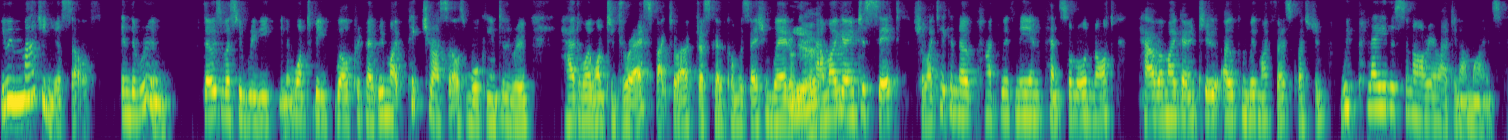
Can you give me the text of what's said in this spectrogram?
You imagine yourself in the room. Those of us who really you know, want to be well prepared, we might picture ourselves walking into the room. How do I want to dress? Back to our dress code conversation. Where yeah, am I yeah. going to sit? Shall I take a notepad with me and a pencil or not? How am I going to open with my first question? We play the scenario out in our minds.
